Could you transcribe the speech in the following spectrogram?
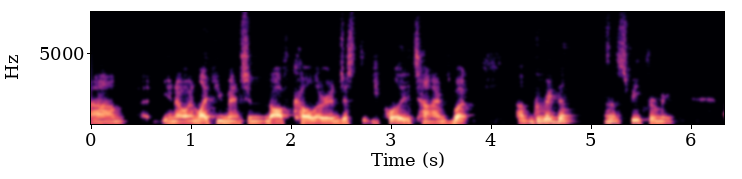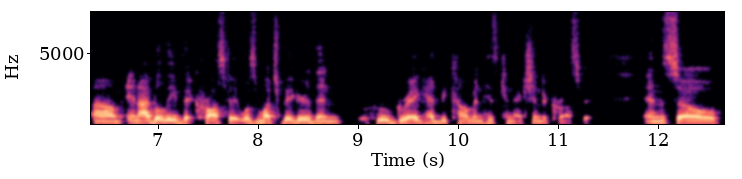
Um, you know, and like you mentioned, off color and just poorly timed. But um, Greg doesn't speak for me. Um, and I believe that CrossFit was much bigger than who Greg had become and his connection to CrossFit. And so,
